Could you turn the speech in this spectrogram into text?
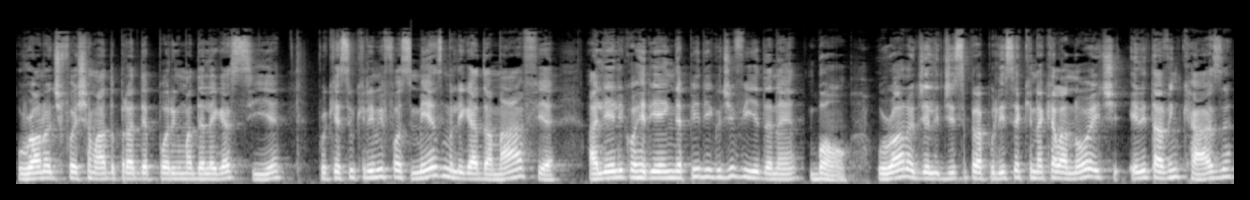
o Ronald foi chamado para depor em uma delegacia, porque se o crime fosse mesmo ligado à máfia, ali ele correria ainda perigo de vida, né? Bom, o Ronald ele disse para a polícia que naquela noite ele estava em casa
